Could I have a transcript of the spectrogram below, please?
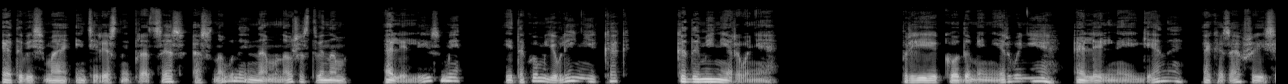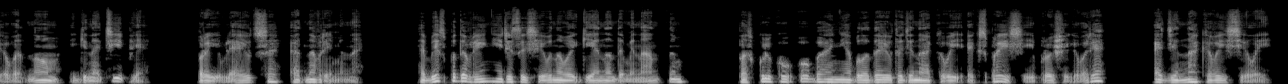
Это весьма интересный процесс, основанный на множественном аллелизме и таком явлении, как кодоминирование. При кодоминировании аллельные гены, оказавшиеся в одном генотипе, проявляются одновременно без подавления рецессивного гена доминантным, поскольку оба они обладают одинаковой экспрессией, проще говоря, одинаковой силой.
